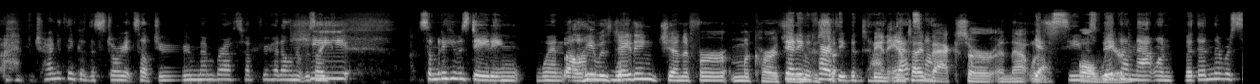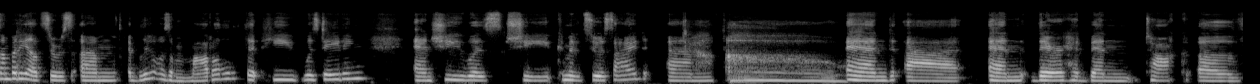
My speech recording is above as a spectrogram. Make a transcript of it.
I'm trying to think of the story itself. Do you remember off the top of your head, Ellen? It was He- like somebody he was dating when well, he on- was dating Jennifer McCarthy. Jenny McCarthy, but to be an anti-vaxxer, and that was yes, he was big weird. on that one. But then there was somebody else. There was, um, I believe it was a model that he was dating, and she was she committed suicide. Um, Oh. and uh, and there had been talk of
